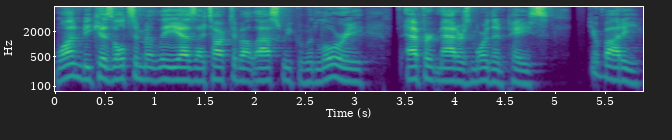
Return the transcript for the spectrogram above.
One, because ultimately, as I talked about last week with Lori, effort matters more than pace. Your body,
